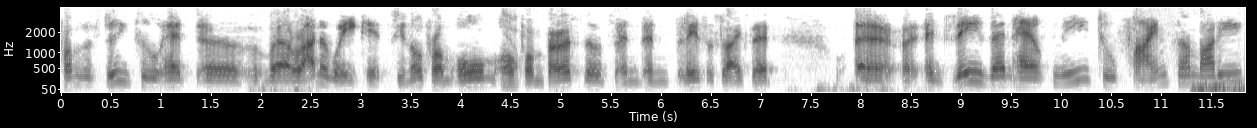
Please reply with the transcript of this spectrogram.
from the streets who had uh, were runaway kids, you know, from home or from birthdays and and places like that. Uh, and they then helped me to find somebody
